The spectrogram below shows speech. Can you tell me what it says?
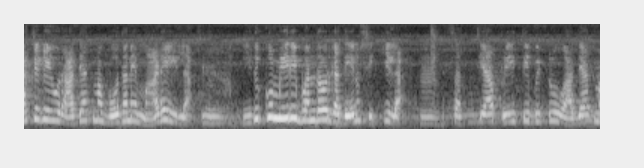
ಆಚೆಗೆ ಇವ್ರು ಆಧ್ಯಾತ್ಮ ಬೋಧನೆ ಮಾಡೇ ಇಲ್ಲ. ಇದಕ್ಕೂ ಮೀರಿ ಬಂದವ್ರಿಗೆ ಅದೇನು ಸಿಕ್ಕಿಲ್ಲ. ಸತ್ಯ ಪ್ರೀತಿ ಬಿಟ್ಟು ಆಧ್ಯಾತ್ಮ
